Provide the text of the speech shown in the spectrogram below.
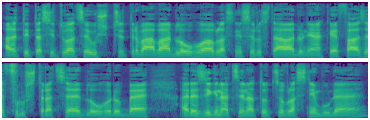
ale teď ta situace už přetrvává dlouho a vlastně se dostává do nějaké fáze frustrace dlouhodobé a rezignace na to, co vlastně bude.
